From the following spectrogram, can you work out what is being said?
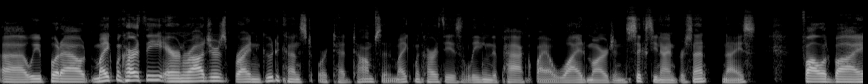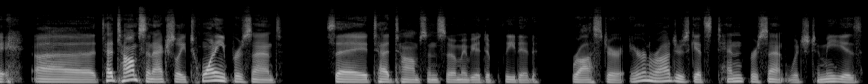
Uh, we put out Mike McCarthy, Aaron Rodgers, Brian Gutekunst, or Ted Thompson. Mike McCarthy is leading the pack by a wide margin, 69%. Nice. Followed by uh, Ted Thompson, actually 20% say Ted Thompson, so maybe a depleted roster. Aaron Rodgers gets 10%, which to me is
